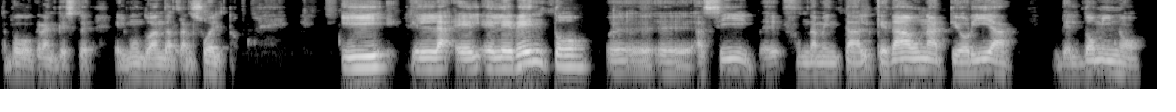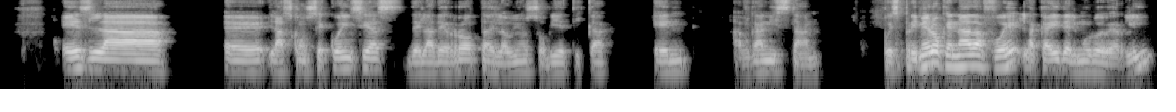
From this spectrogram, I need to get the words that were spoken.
tampoco crean que este, el mundo anda tan suelto. Y el, evento eh, eh, así fundamental que da una teoría del dominó es la, las consecuencias de la derrota de la Unión Soviética en Afganistán, pues primero que nada fue la caída del muro de Berlín,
